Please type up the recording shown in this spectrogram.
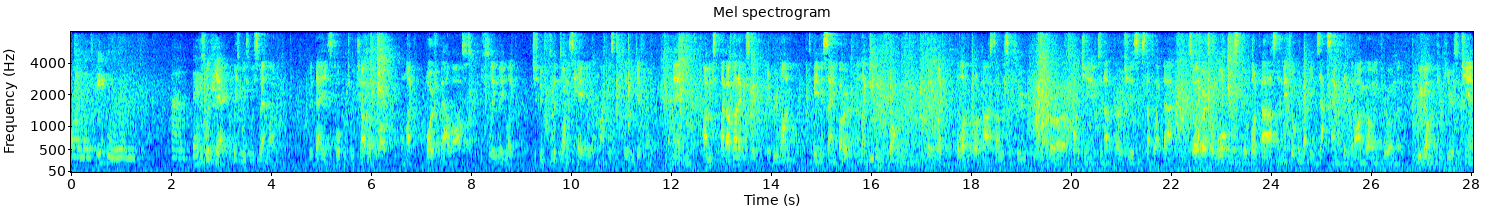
find those people, and um, they we, yeah, we, we, we spend like the days talking to each other a lot, and like both of our lives is completely like just been flipped on its head, and like it's completely different. And then I'm ex- like I kind of expect everyone to be in the same boat, and like even from the like a lot of the podcasts I listen to for other gyms and other coaches and stuff like that. So I'll go for a walk and listen to a podcast, and they're talking about the exact same thing that I'm going through and that we're going through here as a gym.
